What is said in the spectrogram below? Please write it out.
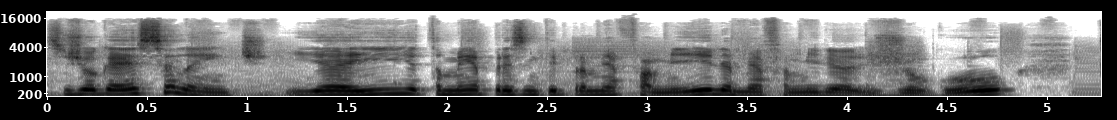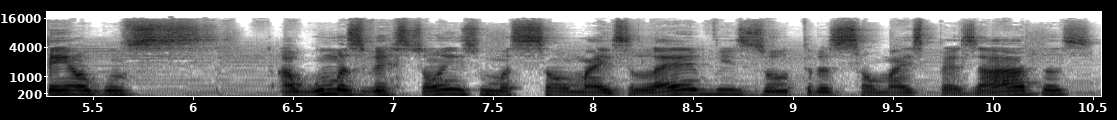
esse jogo é excelente. E aí eu também apresentei para minha família, minha família jogou. Tem alguns, algumas versões, umas são mais leves, outras são mais pesadas.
